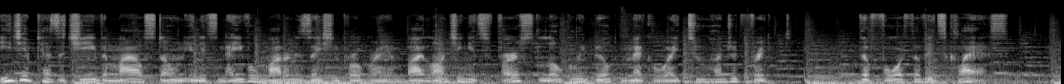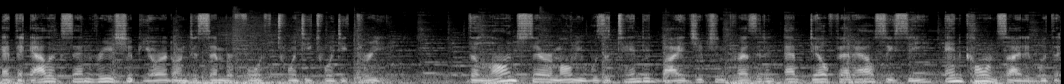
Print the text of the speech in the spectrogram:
Egypt has achieved a milestone in its naval modernization program by launching its first locally built MEKO 200 frigate, the fourth of its class, at the Alexandria shipyard on December 4, 2023. The launch ceremony was attended by Egyptian President Abdel Fattah al-Sisi and coincided with the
